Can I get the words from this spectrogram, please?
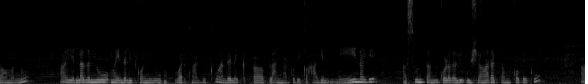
ಕಾಮನ್ನು ಎಲ್ಲದನ್ನು ಮೈಂಡಲ್ಲಿ ಇಟ್ಕೊಂಡು ನೀವು ವರ್ಕ್ ಮಾಡಬೇಕು. ಅಂದರೆ ಲೈಕ್ ಪ್ಲ್ಯಾನ್ ಮಾಡ್ಕೋಬೇಕು. ಹಾಗೆ ಮೇಯ್ನಾಗಿ ಹಸುನ ತಂದ್ಕೊಳ್ಳೋದ್ರಲ್ಲಿ ಹುಷಾರಾಗಿ ತಂದ್ಕೋಬೇಕು. ಆ,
